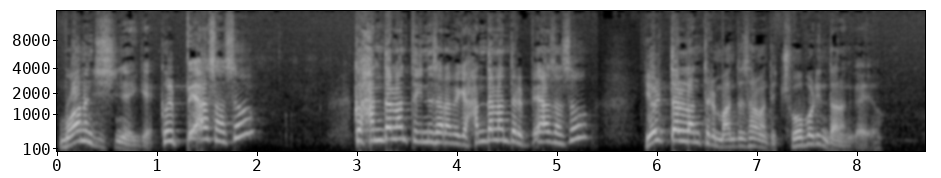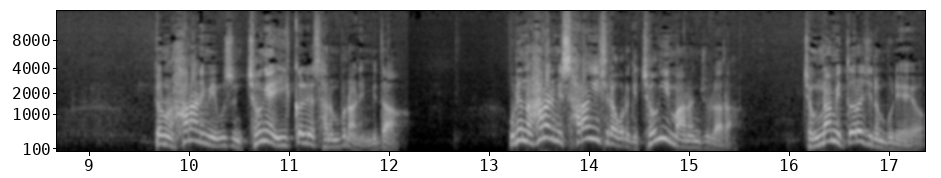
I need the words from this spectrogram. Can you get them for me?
뭐 하는 짓이냐, 이게. 그걸 빼앗아서 그 한 달란트 있는 사람에게 한 달란트를 빼앗아서 열 달란트를 만든 사람한테 주어버린다는 거예요. 여러분, 하나님이 무슨 정에 이끌려 사는 분 아닙니다. 우리는 하나님이 사랑이시라고 그렇게 정이 많은 줄 알아. 정남이 떨어지는 분이에요.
